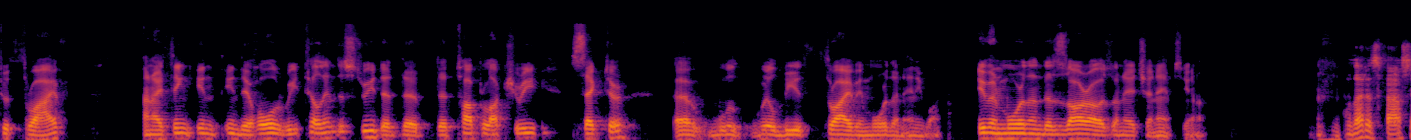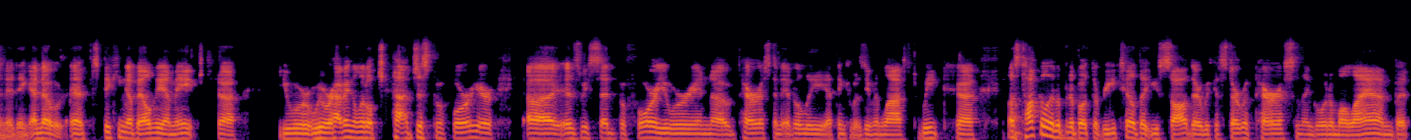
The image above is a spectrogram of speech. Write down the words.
to thrive and I think in in the whole retail industry, that the the top luxury sector uh, will will be thriving more than anyone, even more than the Zara's and H and M's. You know. Well, that is fascinating. I know. Uh, speaking of LVMH, uh, you were we were having a little chat just before here. Uh, as we said before, you were in uh, Paris and Italy. I think it was even last week. Uh, let's talk a little bit about the retail that you saw there. We could start with Paris and then go to Milan. But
